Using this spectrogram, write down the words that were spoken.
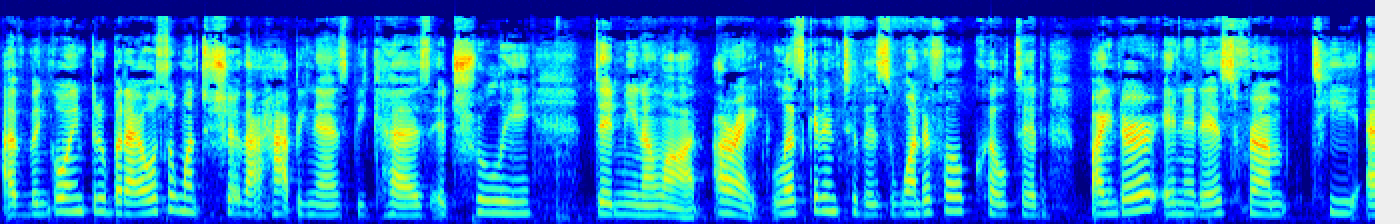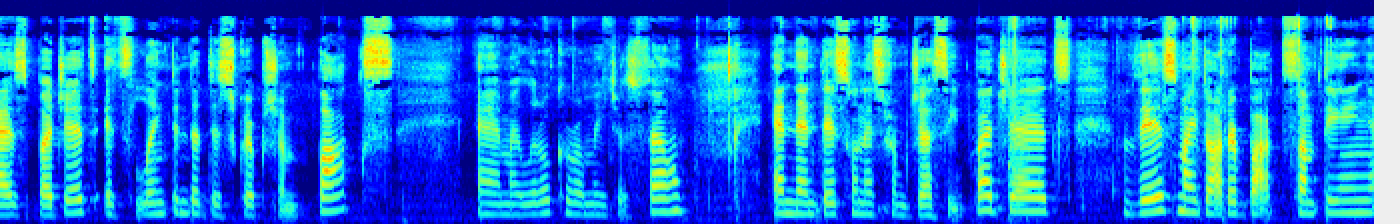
I've been going through, but I also want to share that happiness because it truly did mean a lot. All right, let's get into this wonderful quilted binder, and it is from TS Budgets. It's linked in the description box and my little kuromi just fell. And then this one is from Jessie Budgets. This, my daughter bought something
